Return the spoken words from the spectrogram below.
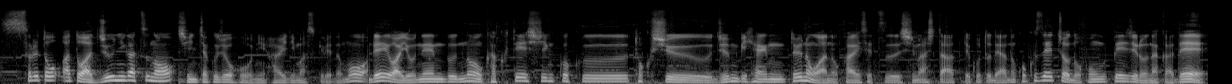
それとあとは12月の新着情報に入りますけれども令和4年分の確定申告特集準備編というのをあの解説しましたということであの国税庁のホームページの中で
